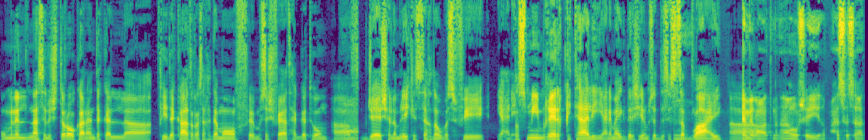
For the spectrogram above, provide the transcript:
ومن الناس اللي اشتروه كان عندك ال- في دكاترة استخدموه في مستشفيات حقتهم. آه آه. في الجيش الأمريكي استخدمه بس في يعني تصميم غير قتالي يعني ما يقدر يشيل مسدس استطلاعي. آه كاميرات مثلا أو شيء حساسات.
